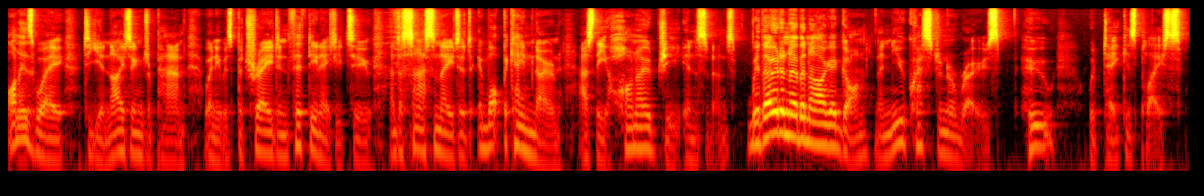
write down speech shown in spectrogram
on his way to uniting Japan when he was betrayed in 1582 and assassinated in what became known as the Honnoji incident. With Oda Nobunaga gone, a new question arose. Who would take his place?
